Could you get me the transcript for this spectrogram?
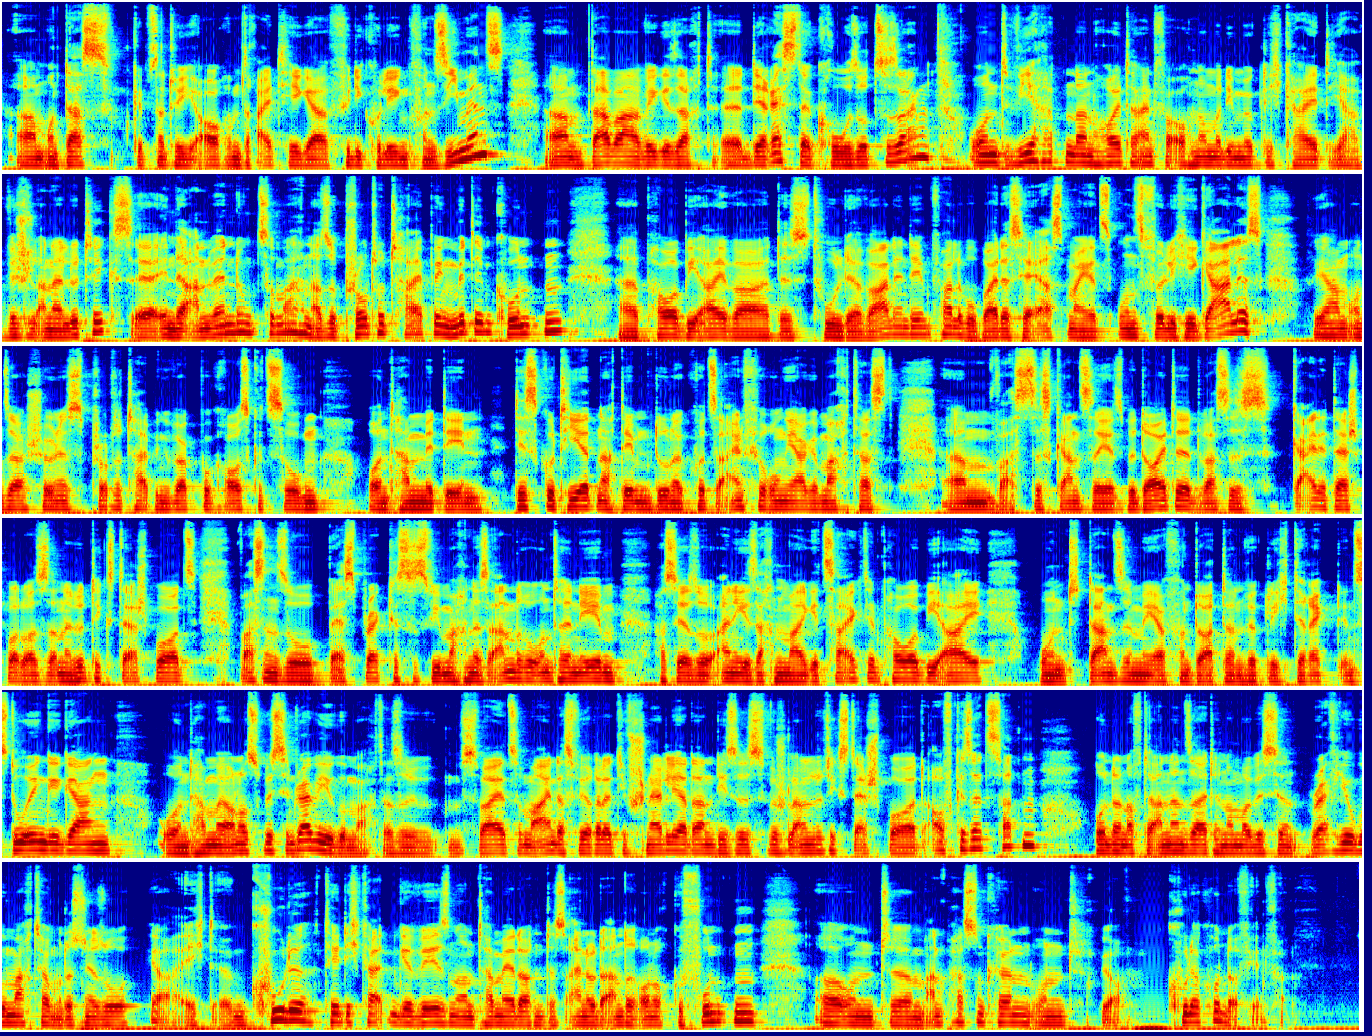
Ähm, und das gibt's natürlich auch im Dreitäger für die Kollegen von Siemens. Ähm, da war, wie gesagt, äh, der Rest der Crew sozusagen. Und wir hatten dann heute einfach auch nochmal die Möglichkeit, ja, Visual Analytics äh, in der Anwendung zu machen, also Prototyping mit dem Kunden. Äh, Power BI war das Tool der Wahl in dem Falle, wobei das ja erstmal jetzt uns völlig egal ist. Wir haben unser schönes Prototyping Workbook rausgezogen und haben mit denen diskutiert, nachdem du eine kurze kurze Einführung ja gemacht hast, ähm, was das Ganze jetzt bedeutet, was ist Guided Dashboard, was ist Analytics Dashboards, was sind so Best Practices, wie machen das andere Unternehmen, hast ja so einige Sachen mal gezeigt in Power BI und dann sind wir ja von dort dann wirklich direkt ins Doing gegangen und haben ja auch noch so ein bisschen Review gemacht. Also es war ja zum einen, dass wir relativ schnell ja dann dieses Visual Analytics Dashboard aufgesetzt hatten und dann auf der anderen Seite nochmal ein bisschen Review gemacht haben. Und das sind ja so, ja, echt äh, coole Tätigkeiten gewesen und haben ja dann das eine oder andere auch noch gefunden äh, und ähm, anpassen können. Und ja, cooler Kunde auf jeden Fall.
